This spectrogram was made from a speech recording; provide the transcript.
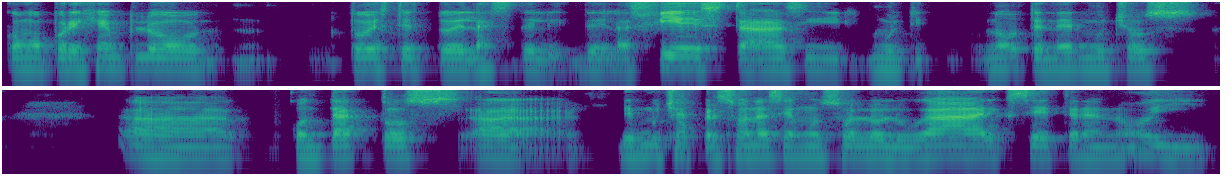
como por ejemplo, todo este de las, de, las fiestas y ¿no? tener muchos uh, contactos uh, de muchas personas en un solo lugar, etcétera, ¿no? Y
